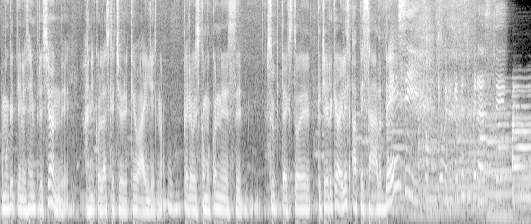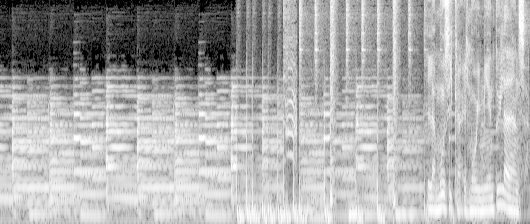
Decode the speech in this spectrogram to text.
como que tiene esa impresión de, ah, Nicolás, qué chévere que bailes, ¿no? Pero es como con ese subtexto de, qué chévere que bailes a pesar de... Sí, como que bueno que te superaste. La música, el movimiento y la danza.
